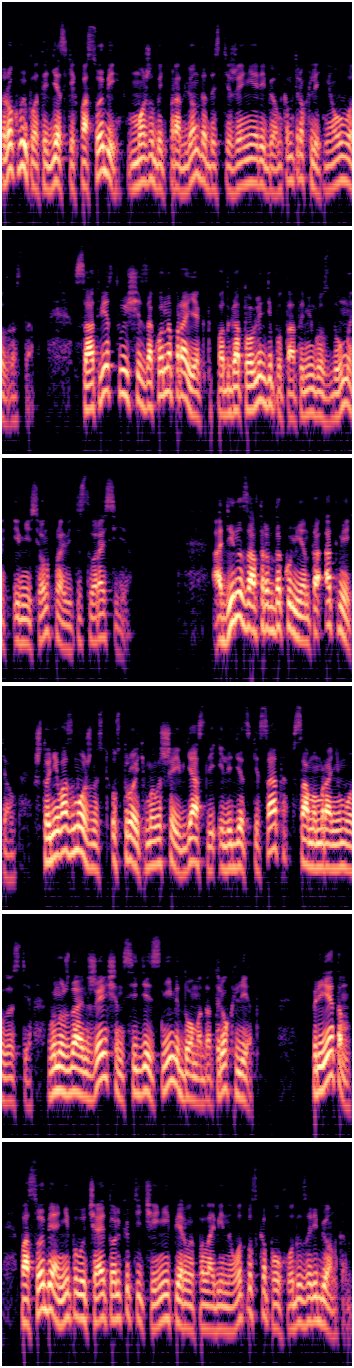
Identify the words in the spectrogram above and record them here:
Срок выплаты детских пособий может быть продлен до достижения ребенком трехлетнего возраста. Соответствующий законопроект подготовлен депутатами Госдумы и внесен в правительство России. Один из авторов документа отметил, что невозможность устроить малышей в ясли или детский сад в самом раннем возрасте вынуждает женщин сидеть с ними дома до трех лет – при этом пособие они получают только в течение первой половины отпуска по уходу за ребенком.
